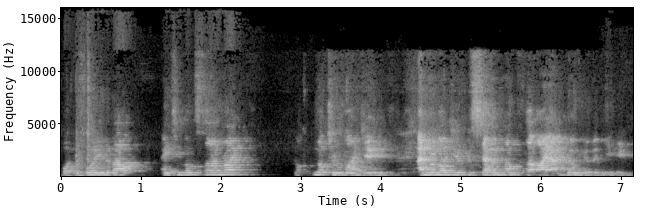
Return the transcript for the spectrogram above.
what, before in about 18 months' time, right? Not, not to remind you, and remind you of the seven months that I am younger than you.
